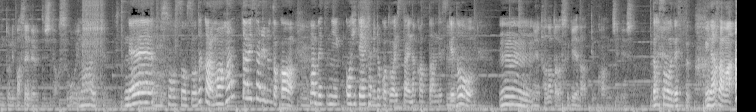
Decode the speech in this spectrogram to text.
本当に稼いでるって知った。らすごいな。まあね、うん。そうそうそう。だからまあ反対されるとか、うん。まあ別にこう否定されることは一切なかったんですけどうん、そうね、ただただすげえなっていう感じでした、だそうです。皆様。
